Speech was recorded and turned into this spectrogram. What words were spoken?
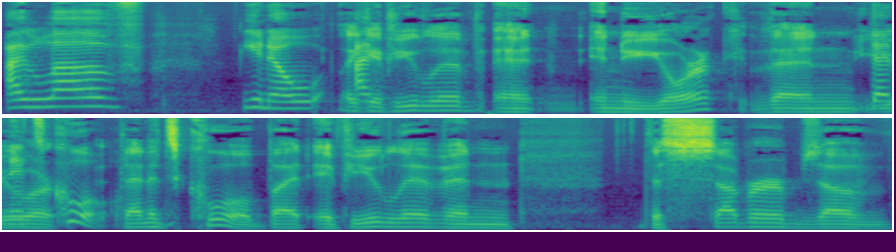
I love, you know, Like I- if you live in, in New York, then Then it's you're, cool. Then it's cool. But if you live in the suburbs of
